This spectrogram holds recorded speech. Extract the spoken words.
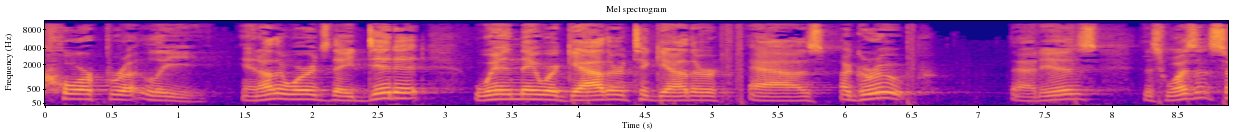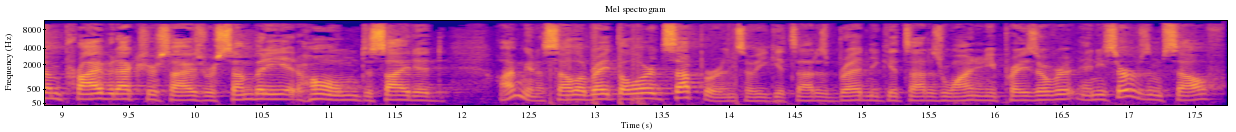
corporately. In other words, they did it when they were gathered together as a group. That is, this wasn't some private exercise where somebody at home decided, I'm going to celebrate the Lord's Supper. And so he gets out his bread and he gets out his wine and he prays over it and he serves himself.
